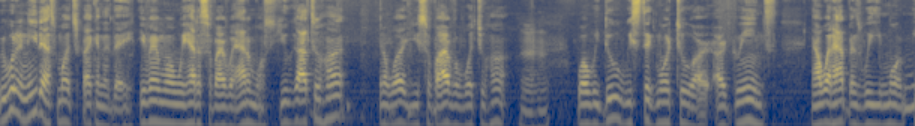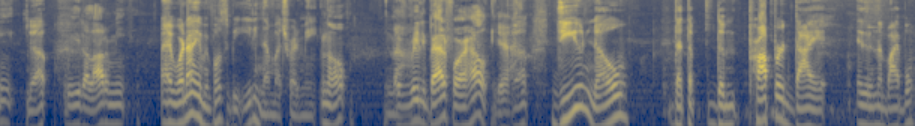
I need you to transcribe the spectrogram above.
we wouldn't need as much back in the day. Even when we had to survive with animals, you got to hunt. You know what? You survive with what you hunt. Mm-hmm. What we do, we stick more to our our greens. Now what happens? We eat more meat. Yep. We eat a lot of meat. And we're not even supposed to be eating that much red meat. No, Nah. it's really bad for our health. Yeah. Yep. Do you know that the the proper diet is in the Bible?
